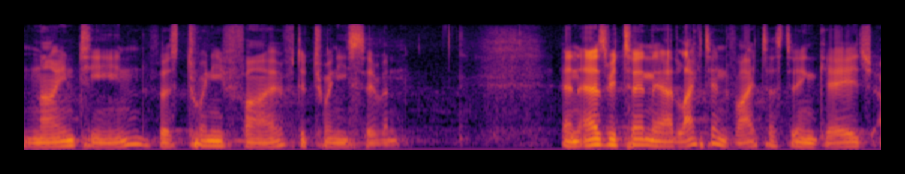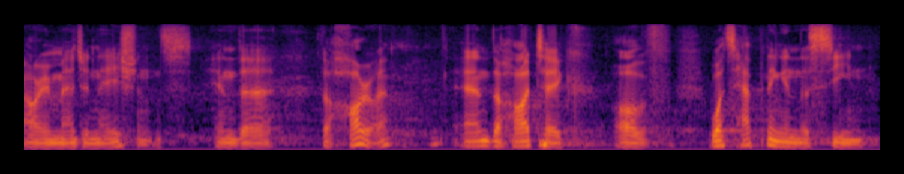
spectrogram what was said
19, verse 25 to 27. And as we turn there, I'd like to invite us to engage our imaginations in the, the horror and the heartache of what's happening in this scene.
